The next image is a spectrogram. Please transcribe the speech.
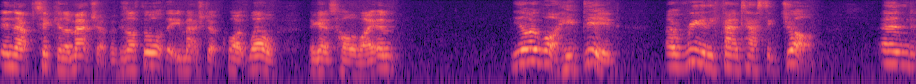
in that particular matchup because I thought that he matched up quite well against Holloway. And you know what? He did a really fantastic job. And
